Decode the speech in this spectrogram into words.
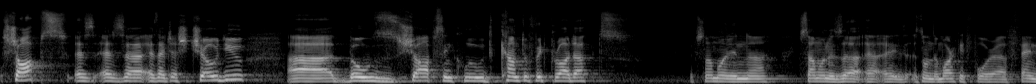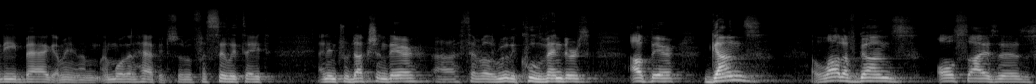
shops, as, as, uh, as I just showed you. Uh, those shops include counterfeit products. If someone, in, someone is, is, on the market for a Fendi bag, I mean, I'm, I'm, more than happy to sort of facilitate an introduction there. several really cool vendors out there. Guns, a lot of guns, all sizes,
